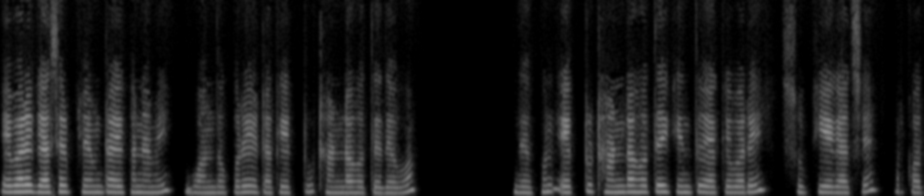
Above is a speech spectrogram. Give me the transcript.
এবারে গ্যাসের ফ্লেমটা এখানে আমি বন্ধ করে এটাকে একটু ঠান্ডা হতে দেব। দেখুন, একটু ঠান্ডা হতেই কিন্তু একেবারেই শুকিয়ে গেছে। আর কত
